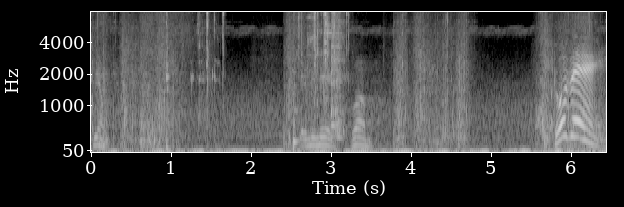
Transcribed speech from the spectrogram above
Tempo. Terminei. Vamos. Tô bem.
